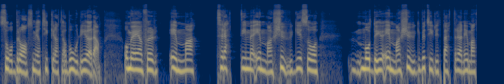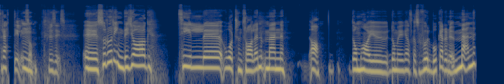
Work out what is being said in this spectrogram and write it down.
så bra som jag tycker att jag borde göra. Om jag jämför Emma 30 med Emma 20 så mådde ju Emma 20 betydligt bättre än Emma 30 liksom. Mm, precis. Eh, Så då ringde jag till eh, vårdcentralen men ja, de, har ju, de är ju ganska så fullbokade nu. Men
